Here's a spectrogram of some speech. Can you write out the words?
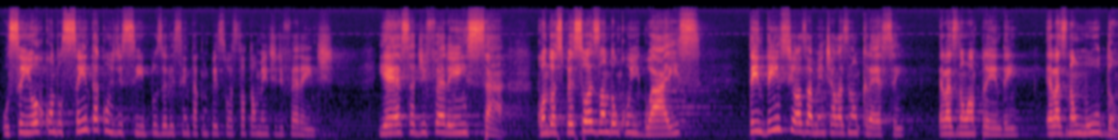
O Senhor, quando senta com os discípulos, ele senta com pessoas totalmente diferentes. E é essa diferença. Quando as pessoas andam com iguais, tendenciosamente elas não crescem, elas não aprendem, elas não mudam.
